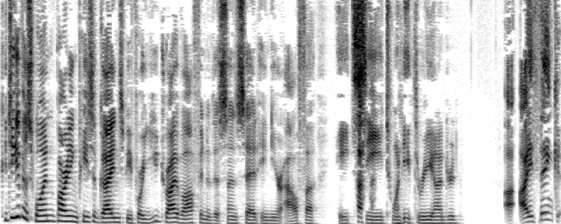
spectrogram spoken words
Could you give us one parting piece of guidance before you drive off into the sunset in your Alfa 8C 2300? I think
